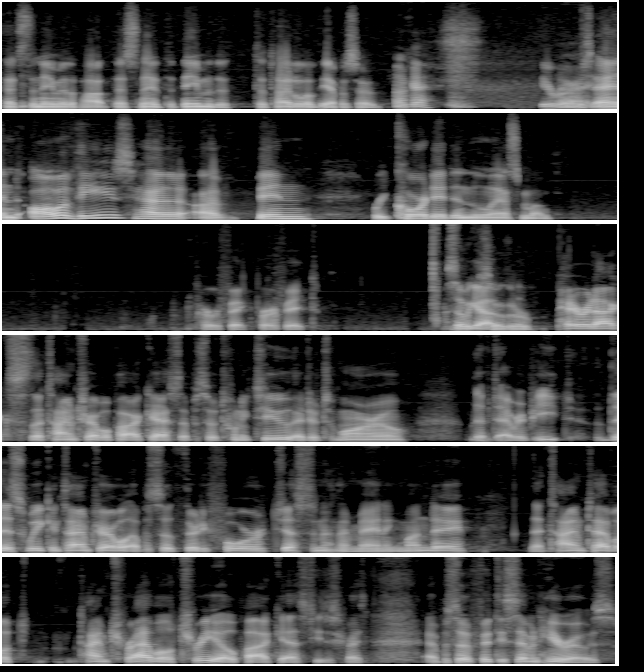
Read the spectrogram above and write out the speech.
That's the name of the pot. That's the the name of the, the title of the episode. Okay. Heroes. right. And all of these ha- have been recorded in the last month. Perfect. Perfect. So we got So Paradox, the Time Travel Podcast, episode 22, Edge of Tomorrow, Live Die Repeat. This week in Time Travel, episode 34, Just Another Manic Monday, the Time Travel Time Travel Trio Podcast, Jesus Christ, episode 57, Heroes.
